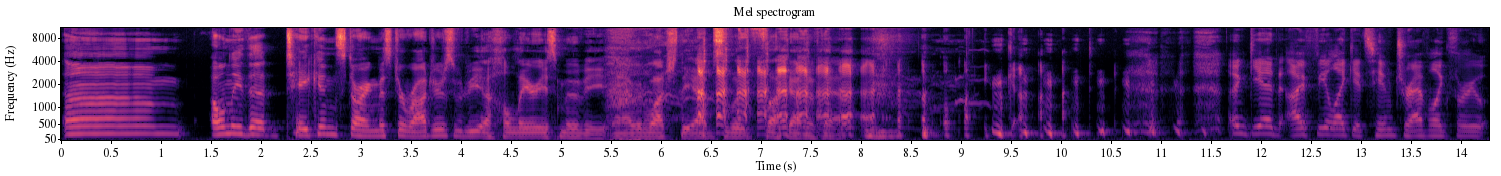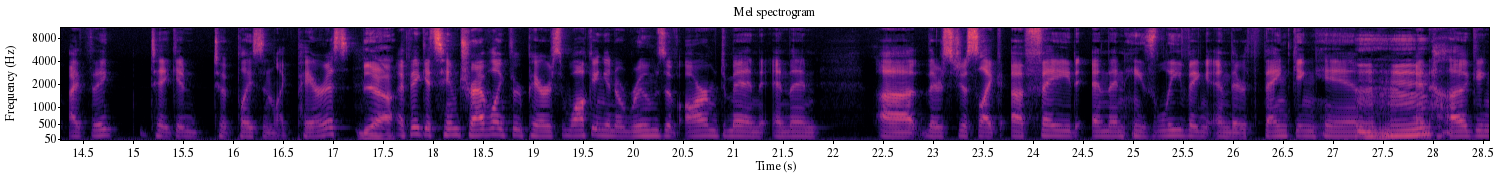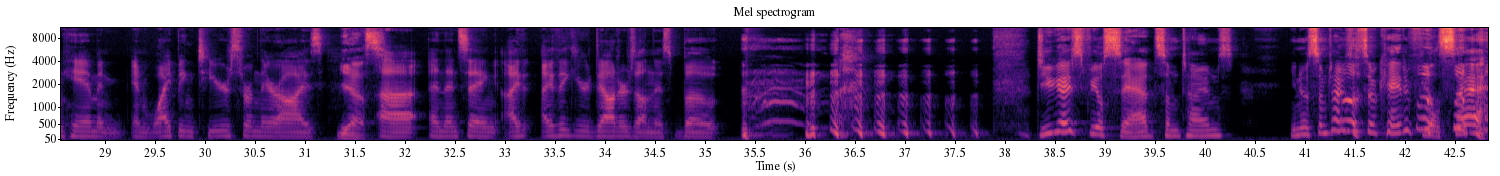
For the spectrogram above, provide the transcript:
Um only the Taken starring Mr. Rogers would be a hilarious movie and I would watch the absolute fuck out of that. Oh my god. Again, I feel like it's him traveling through. I think Taken took place in like Paris. Yeah. I think it's him traveling through Paris, walking into rooms of armed men, and then uh, there's just like a fade, and then he's leaving, and they're thanking him Mm-hmm. and hugging him and, and wiping tears from their eyes, Yes. uh, and then saying, "I I think your daughter's on this boat." Do you guys feel sad sometimes? You know, sometimes it's okay to feel sad.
